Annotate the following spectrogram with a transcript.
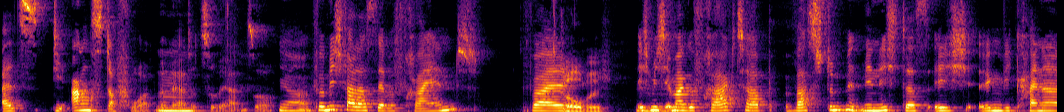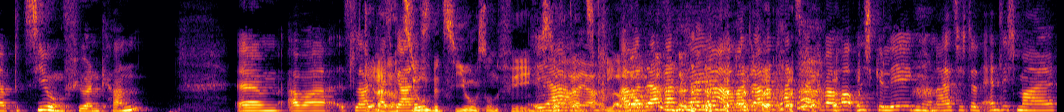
als die Angst davor, bewertet zu werden. So. Ja, für mich war das sehr befreiend, weil Glaube ich. Ich mich immer gefragt habe, was stimmt mit mir nicht, dass ich irgendwie keine Beziehung führen kann. Ähm, aber es lag halt gar Generation nicht. beziehungsunfähig, ist Ja, doch ganz ja. klar. Aber daran, ja, ja, aber daran hat es halt überhaupt nicht gelegen. Und als ich dann endlich mal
